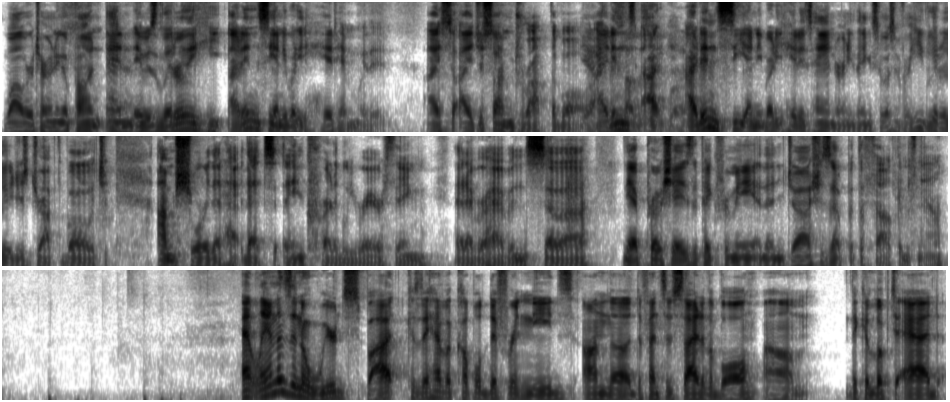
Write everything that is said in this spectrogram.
while returning a punt, and it was literally he. I didn't see anybody hit him with it. I saw. I just saw him drop the ball. Yeah, I I didn't. saw I. I didn't see anybody hit his hand or anything. So it wasn't for. He literally just dropped the ball, which I'm sure that ha- that's an incredibly rare thing that ever happens. So uh, yeah, Proche is the pick for me, and then Josh is up with the Falcons now. Atlanta's in a weird spot because they have a couple different needs on the defensive side of the ball. Um, they could look to add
